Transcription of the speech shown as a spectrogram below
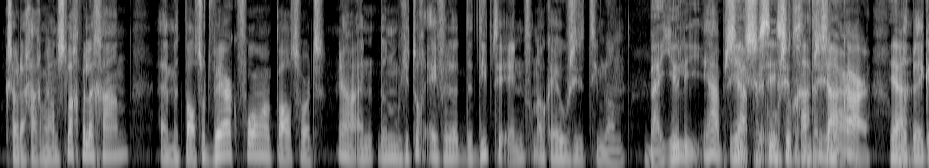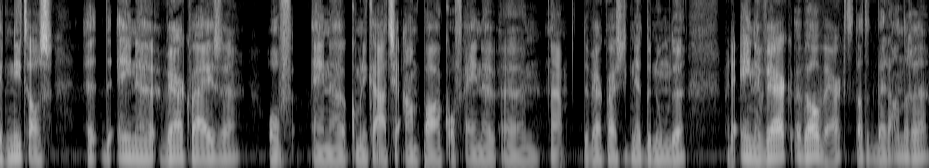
ik zou daar graag mee aan de slag willen gaan. met een bepaald soort werkvormen, een bepaald soort. Ja, en dan moet je toch even de, diepte in van oké, hoe ziet het team dan bij jullie? Ja, precies. Ja, precies. Hoe zit het gaat precies in elkaar? Ja. Dat betekent niet als de ene werkwijze of ene communicatieaanpak of ene, ehm, nou, de werkwijze die ik net benoemde, bij de ene werk wel werkt, dat het bij de andere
